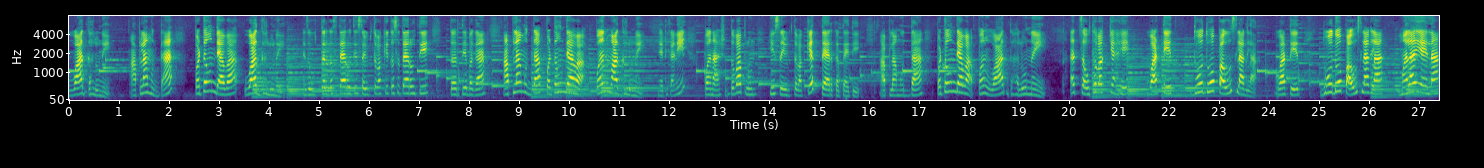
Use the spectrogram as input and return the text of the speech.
वाद घालू नये. आपला मुद्दा पटवून द्यावा वाद घालू नये. याचं उत्तर कसं तयार होते? संयुक्त वाक्य कसं तयार होते? तर ते बघा. आपला मुद्दा पटवून द्यावा पण वाद घालू नये. या ठिकाणी पण हा शब्द वापरून हे संयुक्त वाक्य तयार करता येते. आपला मुद्दा पटवून द्यावा पण वाद घालू नये. आज चौथं वाक्य आहे वाटेत धो धो पाऊस लागला. वाटेत धो धो पाऊस लागला मला यायला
